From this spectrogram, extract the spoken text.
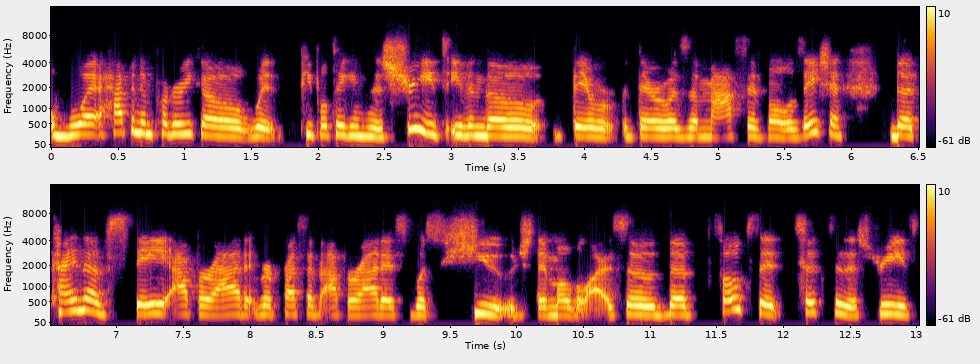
what happened in Puerto Rico with people taking to the streets, even though there there was a massive mobilization, the kind of state apparatus, repressive apparatus, was huge. They mobilized. So the folks that took to the streets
